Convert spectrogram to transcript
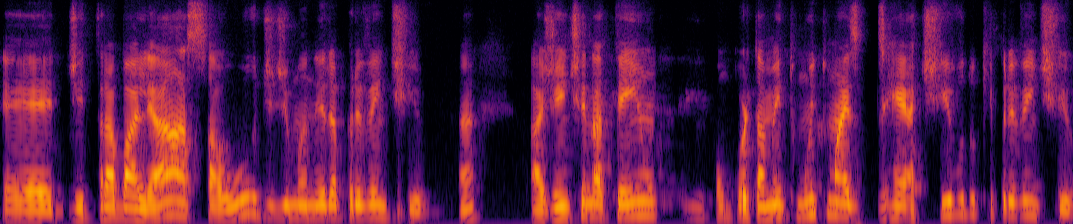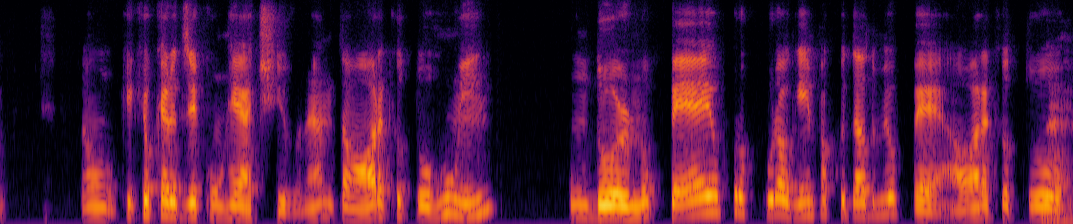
é, de trabalhar a saúde de maneira preventiva. Né? A gente ainda tem um comportamento muito mais reativo do que preventivo. Então, o que, que eu quero dizer com reativo? Né? Então, a hora que eu estou ruim, com dor no pé, eu procuro alguém para cuidar do meu pé. A hora que eu estou é.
